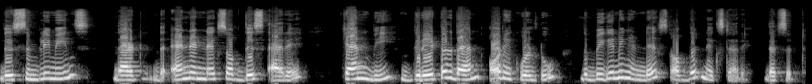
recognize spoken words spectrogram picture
this simply means that the end index of this array can be greater than or equal to the beginning index of the next array. That's it.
